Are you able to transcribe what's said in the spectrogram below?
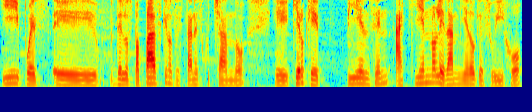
Y pues eh, de los papás que nos están escuchando, eh, quiero que piensen a quién no le da miedo que su hijo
